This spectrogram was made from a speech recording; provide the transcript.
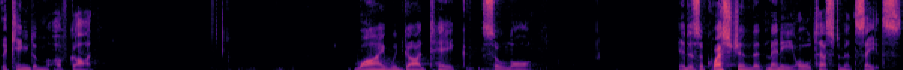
the kingdom of God. Why would God take so long? It is a question that many Old Testament saints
